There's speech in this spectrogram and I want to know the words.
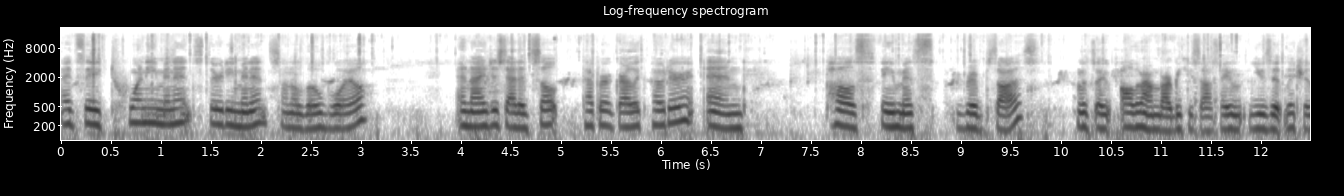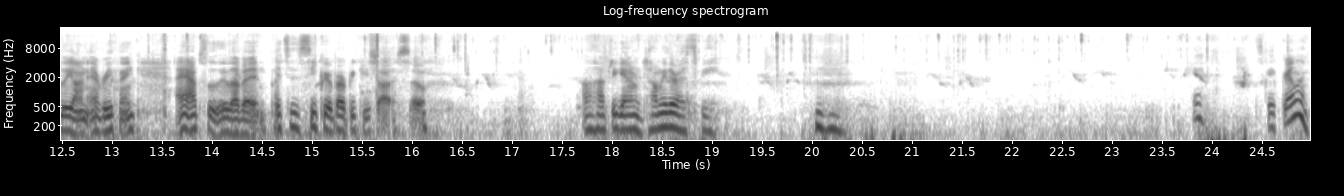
I'd say 20 minutes, 30 minutes on a low boil. And I just added salt, pepper, garlic powder, and Paul's famous rib sauce. It's like all around barbecue sauce. I use it literally on everything. I absolutely love it. It's a secret barbecue sauce, so I'll have to get him to tell me the recipe. okay, let's get grilling.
